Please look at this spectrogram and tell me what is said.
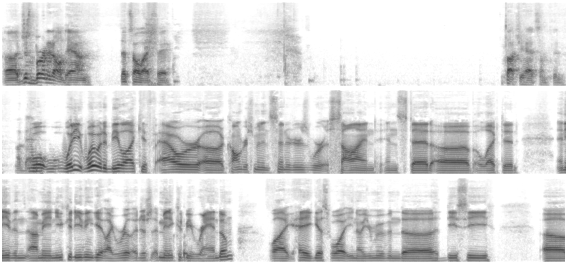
uh, just burn it all down. That's all I say. Thought you had something. My bad. Well, what do you, what would it be like if our uh, congressmen and senators were assigned instead of elected? And even, I mean, you could even get like really just, I mean, it could be random. Like, hey, guess what? You know, you're moving to DC, uh,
